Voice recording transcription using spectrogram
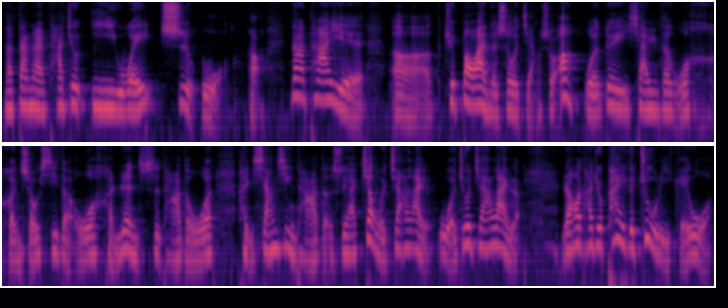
那当然他就以为是我，好，那他也呃去报案的时候讲说啊，我对夏云芬我很熟悉的，我很认识他的，我很相信他的，所以他叫我加 line，我就加 line 了，然后他就派一个助理给我，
